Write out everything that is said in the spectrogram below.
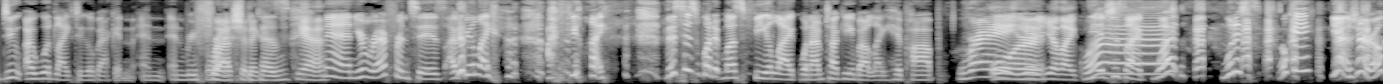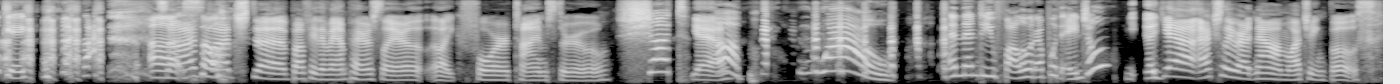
do, I would like to go back and, and, and refresh it again. because Yeah. man, your references, I feel like, I feel like this is what it must feel like when I'm talking about like hip hop Right. Or- you're, you're like, what? It's just like, what? What is okay? Yeah, sure, okay. so uh, I've so watched uh, Buffy the Vampire Slayer like four times through. shut Yeah. up! Wow. and then do you follow it up with Angel? Uh, Yeah, actually, right now I'm watching both.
